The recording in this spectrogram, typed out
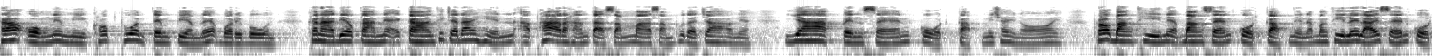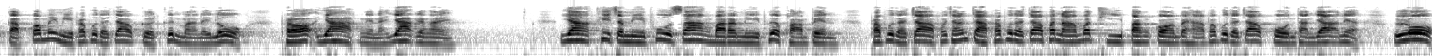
พระองค์เนี่ยมีครบถ้วนเต็มเปี่ยมและบริบูรณ์ ขณะเดียวกันเนี่ยการที่จะได้เห็นอภาอรหันตสัมมาสัมพุทธเจ้าเนี่ย ยากเป็นแสนโกรธกับไม่ใช่น้อย เพราะบางทีเนี่ยบางแสนโกรธกับเนี่ยนะบางทีหลายๆ แสนโกรธกับก็ไม่มีพระพุทธเจ้าเกิดขึ้นมาในโลก เพราะยากเนี่ยนะยากยังไง ยากที่จะมีผู้สร้างบารมีเพื่อความเป็นพระพุทธเจ้า เพราะฉะนั้นจากพระพุทธเจ้าพระนามว่าทีปังกรไปหาพระพุทธเจ้าโกนทัญญะเนี่ยโลก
